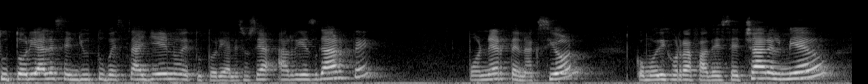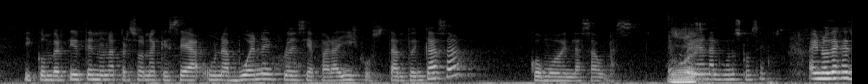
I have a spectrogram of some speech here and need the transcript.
Tutoriales en YouTube está lleno de tutoriales. O sea, arriesgarte, ponerte en acción, como dijo Rafa, desechar el miedo y convertirte en una persona que sea una buena influencia para hijos, tanto en casa como en las aulas. Esos serían algunos consejos. Ay, no dejes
